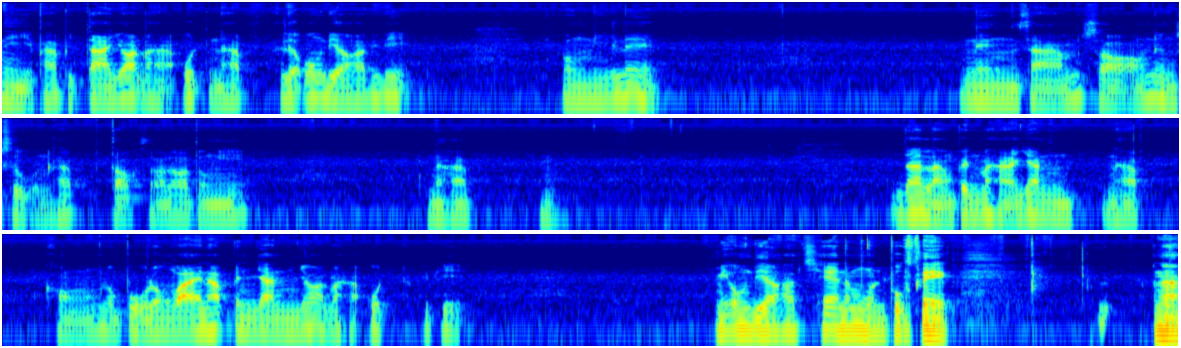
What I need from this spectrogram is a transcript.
นี่พระปิดตายอดมหาอุดนะครับ เหลือองค์เดียวครับพี่พี่ ๆองนี้เลขหนึ่งสามสองหนึ่งศูนย์ครับ ตอกสอรอตรงนี้นะครับ ด้านหลังเป็นมหายันนะครับ ของหลวงปู่ลงไว้นะครับ เป็นยันยอดมหาอุดพี่พี่มีองค์เดียวครับ แช่น้ำมนต์ปลุกเสกนะ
